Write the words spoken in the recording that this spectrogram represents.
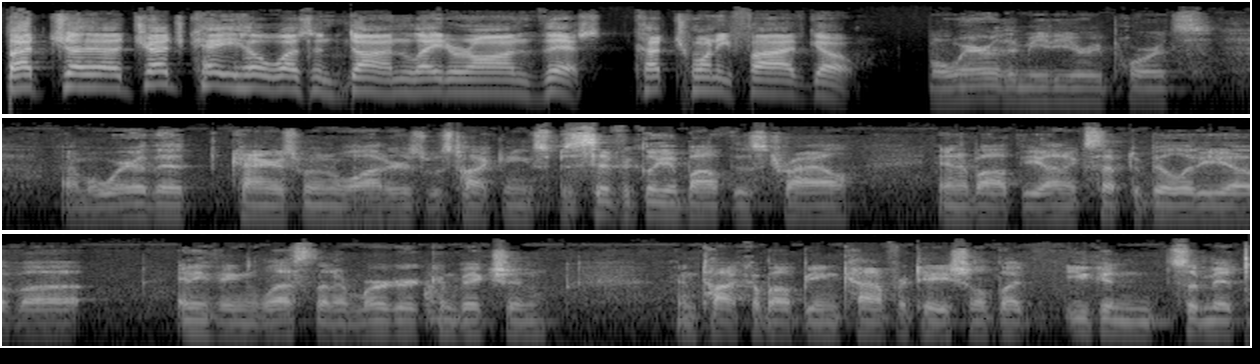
But uh, Judge Cahill wasn't done. Later on, this cut 25, go. I'm aware of the media reports. I'm aware that Congresswoman Waters was talking specifically about this trial and about the unacceptability of uh, anything less than a murder conviction and talk about being confrontational. But you can submit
